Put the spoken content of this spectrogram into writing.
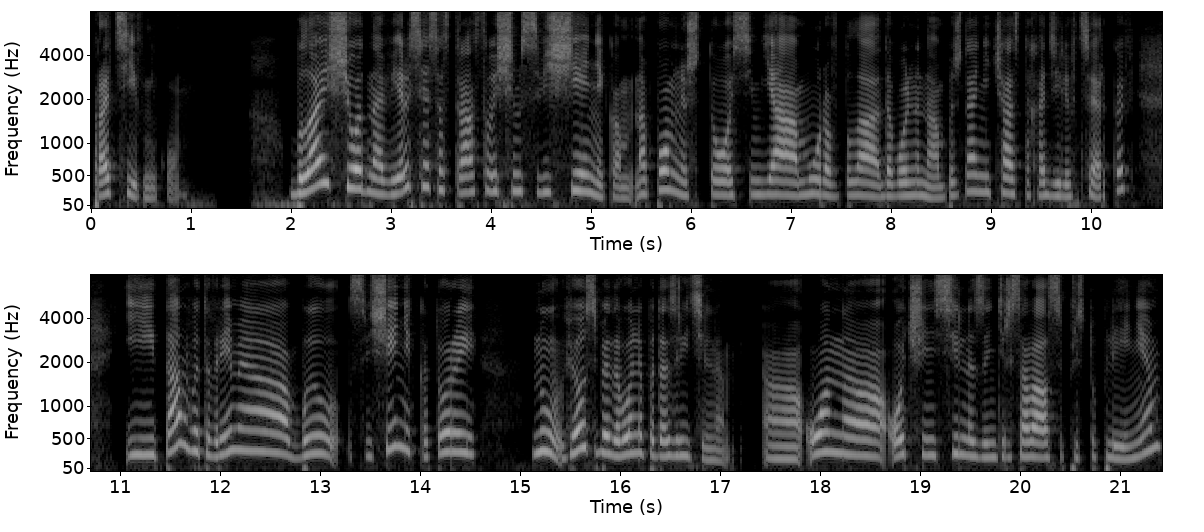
противнику. Была еще одна версия со странствующим священником. Напомню, что семья Муров была довольно набожна, они часто ходили в церковь, и там в это время был священник, который, ну, вел себя довольно подозрительно. А, он а, очень сильно заинтересовался преступлением,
